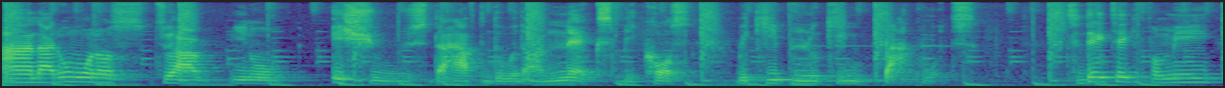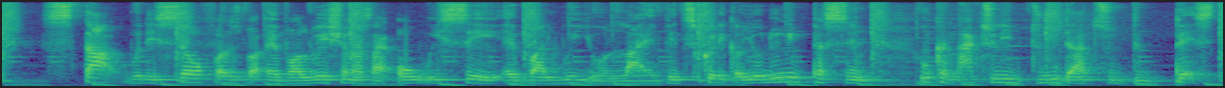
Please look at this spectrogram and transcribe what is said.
And I don't want us to have, you know, issues that have to do with our necks because we keep looking backwards. Today, take it from me. Start with a self evaluation, as I always say. Evaluate your life. It's critical. You're the only person who can actually do that to the best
